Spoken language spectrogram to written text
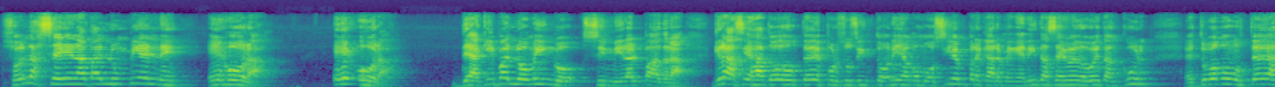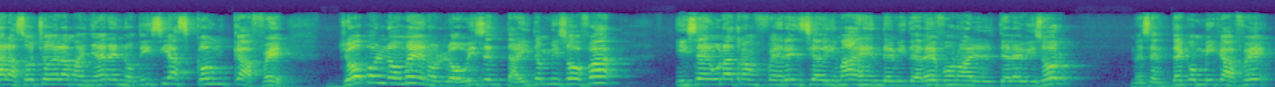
Son las 6 de la tarde un viernes es hora, es hora. De aquí para el domingo, sin mirar para atrás. Gracias a todos ustedes por su sintonía. Como siempre, Carmen Enita Acevedo Betancourt estuvo con ustedes a las 8 de la mañana en Noticias con Café. Yo por lo menos lo vi sentadito en mi sofá. Hice una transferencia de imagen de mi teléfono al televisor. Me senté con mi café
